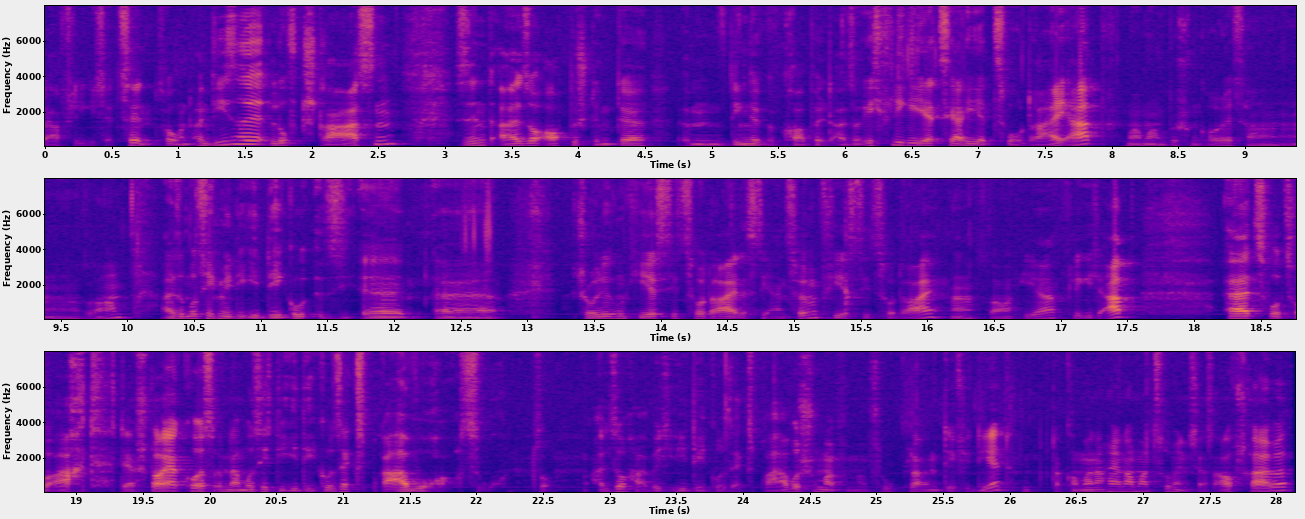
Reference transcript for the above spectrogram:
da fliege ich jetzt hin. So, und an diese Luftstraßen sind also auch bestimmte ähm, Dinge gekoppelt. Also ich fliege jetzt ja hier 2.3 ab, machen wir ein bisschen größer. Ja, so. Also muss ich mir die Ideco äh, äh, Entschuldigung, hier ist die 2.3, das ist die 1.5, hier ist die 2.3. Ne? So, hier fliege ich ab äh, 228 der Steuerkurs und da muss ich die Ideco 6 Bravo raussuchen. So, Also habe ich IDECO 6 Bravo schon mal für meinen Flugplan definiert. Da kommen wir nachher nochmal zu, wenn ich das aufschreibe.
